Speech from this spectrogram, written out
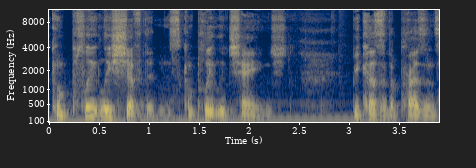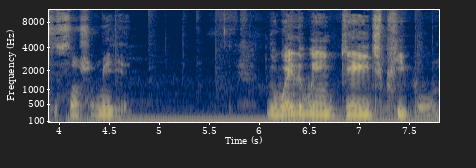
completely shifted, it's completely changed because of the presence of social media. The way that we engage people,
